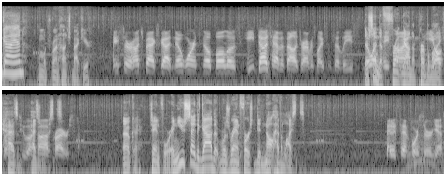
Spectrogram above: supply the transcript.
Go ahead. I'm gonna run Hunchback here. Hey, sir, Hunchback's got no warrants, no bolos. He does have a valid driver's license, at least. They're no saying the front guy on the purple bike has a- has a uh, license. priors. Okay, 10-4. And you say the guy that was ran first did not have a license. That is 10-4, sir, yes.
